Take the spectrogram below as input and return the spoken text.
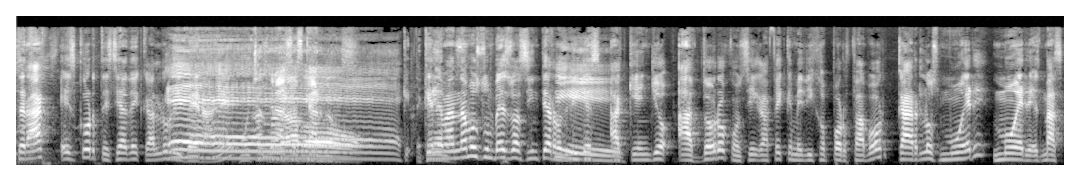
track es cortesía de Carlos Rivera, ¿eh? Muchas gracias, Carlos. Que, le mandamos un beso a Cintia Sí. Rodríguez, a quien yo adoro con ciega fe, que me dijo, por favor, Carlos, muere, muere. Es más,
